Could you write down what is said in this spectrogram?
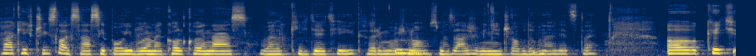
V akých číslach sa asi pohybujeme? Koľko je nás, veľkých detí, ktorí možno mm-hmm. sme zažili niečo obdobné v detstve? Keď e,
